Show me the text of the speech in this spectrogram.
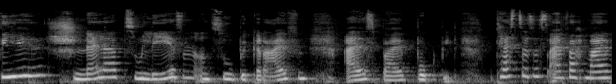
viel schneller zu lesen und zu begreifen als bei Bookbeat. Testet es einfach mal.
